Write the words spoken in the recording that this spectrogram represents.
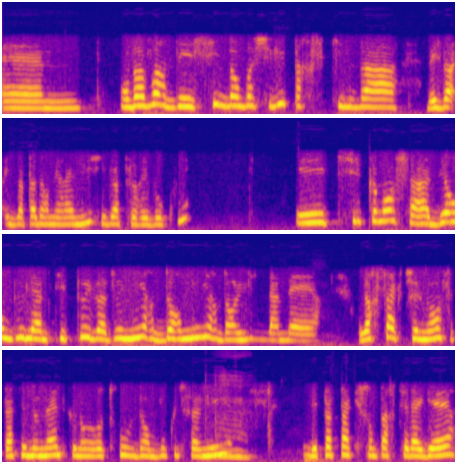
Euh, on va avoir des signes d'angoisse chez lui parce qu'il va, ben, il va, il va pas dormir la nuit, il va pleurer beaucoup. Et s'il commence à déambuler un petit peu, il va venir dormir dans l'île de la mer. Alors ça, actuellement, c'est un phénomène que l'on retrouve dans beaucoup de familles. Mmh. Les papas qui sont partis à la guerre,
